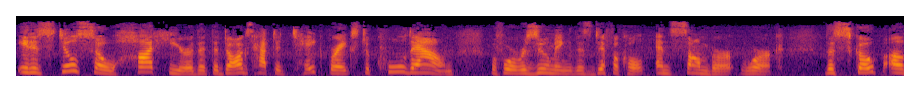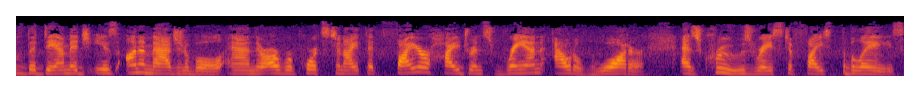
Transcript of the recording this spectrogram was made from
It is still so hot here that the dogs have to take breaks to cool down before resuming this difficult and somber work. The scope of the damage is unimaginable, and there are reports tonight that fire hydrants ran out of water as crews raced to fight the blaze.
